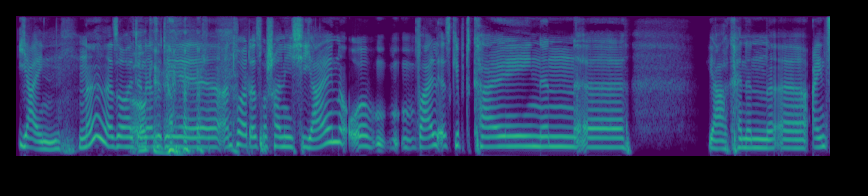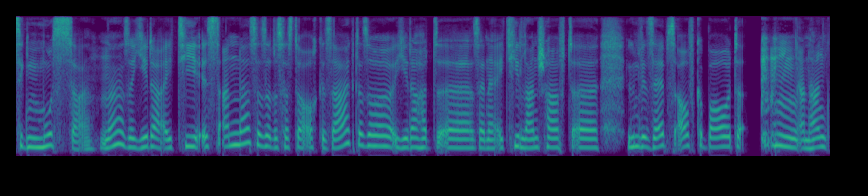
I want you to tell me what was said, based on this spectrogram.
Jein. Ne? Also, halt okay. also die Antwort ist wahrscheinlich Jein, weil es gibt keinen äh, ja keinen äh, einzigen Muster. Ne? Also jeder IT ist anders, also das hast du auch gesagt. Also jeder hat äh, seine IT-Landschaft äh, irgendwie selbst aufgebaut anhand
